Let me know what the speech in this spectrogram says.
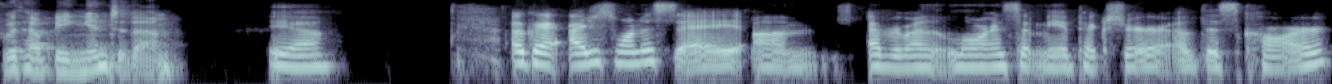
without being into them. Yeah. Okay, I just want to say, um, everyone, Lauren sent me a picture of this car.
